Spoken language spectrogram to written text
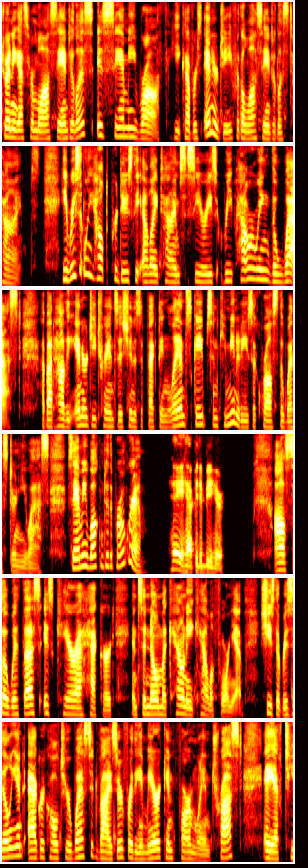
Joining us from Los Angeles is Sammy Roth. He covers energy for the Los Angeles Times. He recently helped produce the LA Times series Repowering the West about how the energy transition is affecting landscapes and communities across the western U.S. Sammy, welcome to the program. Hey, happy to be here. Also with us is Kara Heckert in Sonoma County, California. She's the Resilient Agriculture West Advisor for the American Farmland Trust. AFT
